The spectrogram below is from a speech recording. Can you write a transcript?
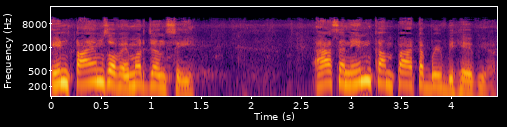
in times of emergency as an incompatible behavior.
